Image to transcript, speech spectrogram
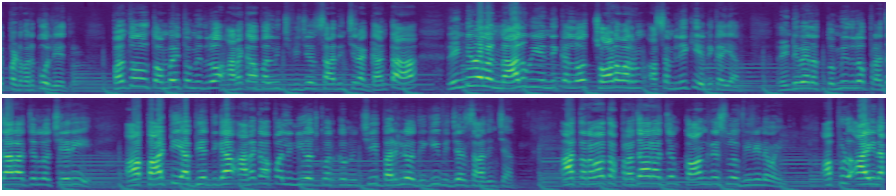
ఇప్పటి వరకు లేదు. పంతొమ్మిది వందల తొంభై తొమ్మిదిలో అనకాపల్లి నుంచి విజయం సాధించిన గంట రెండు వేల నాలుగు ఎన్నికల్లో చోడవరం అసెంబ్లీకి ఎన్నికయ్యారు. రెండు వేల తొమ్మిదిలో ప్రజారాజ్యంలో చేరి ఆ పార్టీ అభ్యర్థిగా అనకాపల్లి నియోజకవర్గం నుంచి బరిలో దిగి విజయం సాధించారు. ఆ తర్వాత ప్రజారాజ్యం కాంగ్రెస్లో విలీనమైంది. అప్పుడు ఆయన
